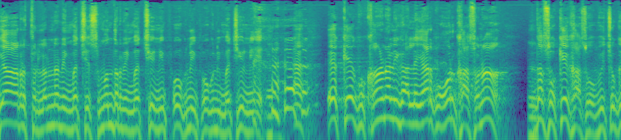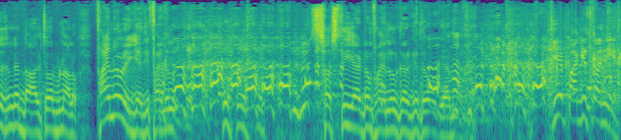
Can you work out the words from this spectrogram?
ਯਾਰ ਉੱਥੇ ਲੰਡਨ ਨਹੀਂ ਮੱਛੀ ਸਮੁੰਦਰ ਨਹੀਂ ਮੱਛੀ ਨਹੀਂ ਫੋਕਲੀ ਫੋਕਲੀ ਮੱਛੀ ਨਹੀਂ ਹੈ ਹੈਂ। ਇਹ ਕੀ ਕੋ ਖਾਣ ਵਾਲੀ ਗੱਲ ਹੈ ਯਾਰ ਕੋਈ ਹੋਰ ਖਾਸੋ ਨਾ ਦੱਸੋ ਕੀ ਖਾਸੋ ਵਿੱਚੋਂ ਕਿਸੇ ਨੇ ਦਾਲ ਚੌਲ ਬਣਾ ਲਓ ਫਾਈਨਲ ਹੋ ਗਿਆ ਜੀ ਫਾਈਨਲ ਹੋ ਗਿਆ ਸਸਤੀ ਆਈਟਮ ਫਾਈਨਲ ਕਰਕੇ ਤੇ ਹੋ ਗਿਆ ਮੈਂ ये पाकिस्तानी है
